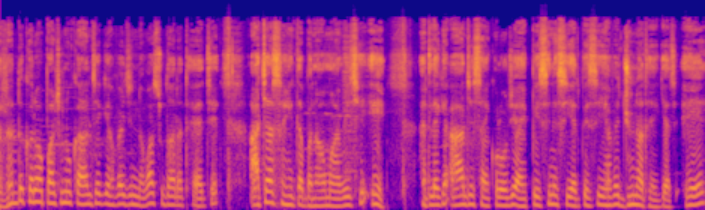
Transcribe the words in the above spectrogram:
રદ કરવા પાછળનું કારણ છે કે હવે જે નવા સુધારા થયા છે, આચારસંહિતા બનાવવામાં આવી છે એ. એટલે કે આ જે સાયકોલોજી આઈપીસી ને સીઆરપીસી હવે જૂના થઈ ગયા છે. એ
